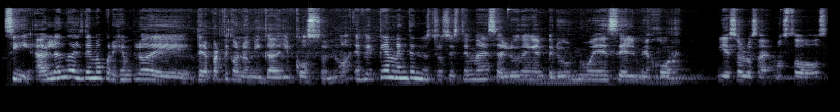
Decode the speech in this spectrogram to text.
Sí, hablando del tema, por ejemplo, de, de, la parte económica, del costo, ¿no? Efectivamente, nuestro sistema de salud en el Perú no es el mejor y eso lo sabemos todos.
